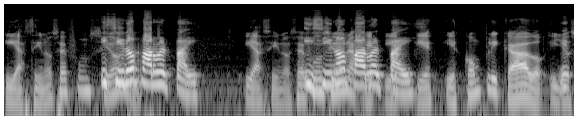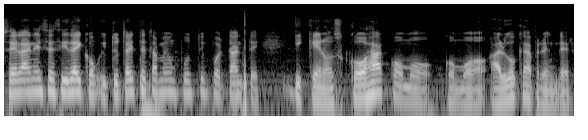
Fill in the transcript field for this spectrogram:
Y así no se funciona. Y si no paro el país. Y así no se y funciona. si no paro el país. Y, es, complicado. Y yo sé la necesidad. Y, y tú traiste también un punto importante. Y que nos coja como, como algo que aprender.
